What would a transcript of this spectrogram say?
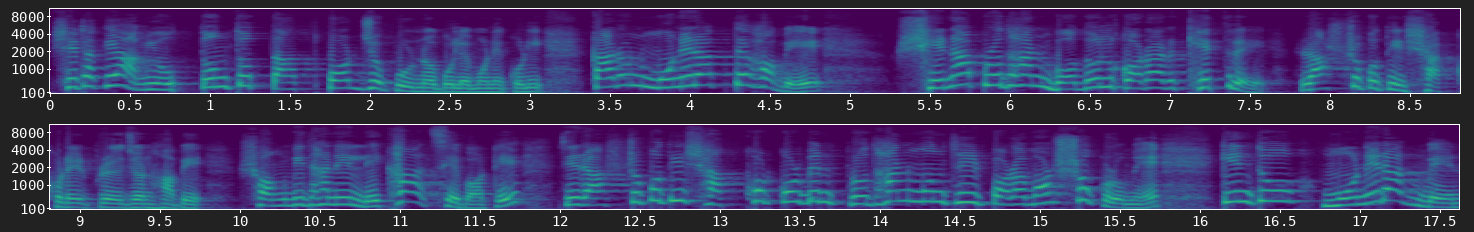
সেটাকে আমি অত্যন্ত তাৎপর্যপূর্ণ বলে মনে করি। কারণ মনে রাখতে হবে সেনা প্রধান বদল করার ক্ষেত্রে রাষ্ট্রপতির স্বাক্ষরের প্রয়োজন হবে। সংবিধানে লেখা আছে বটে যে রাষ্ট্রপতি স্বাক্ষর করবেন প্রধানমন্ত্রীর পরামর্শক্রমে, কিন্তু মনে রাখবেন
